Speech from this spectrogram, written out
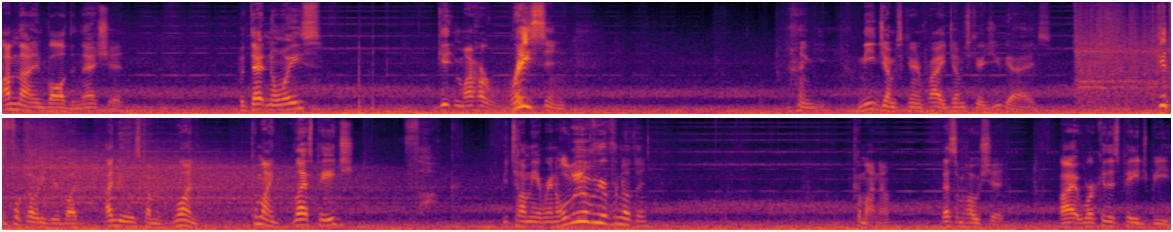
I'm not involved in that shit. But that noise, getting my heart racing. Me jump scaring probably jump scared you guys. Get the fuck out of here, bud. I knew it was coming. Run. Come on. Last page. Fuck. You tell me I ran all the way over here for nothing. Come on now. That's some hoe shit. Alright, where could this page be?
